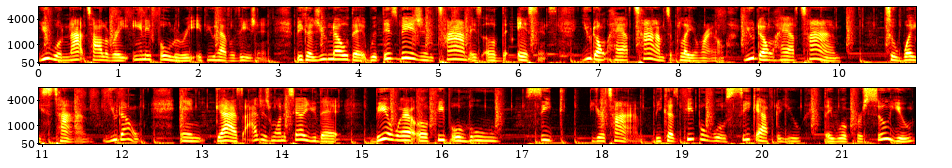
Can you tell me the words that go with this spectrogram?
You will not tolerate any foolery if you have a vision because you know that with this vision, time is of the essence. You don't have time to play around, you don't have time to waste time. You don't. And guys, I just want to tell you that be aware of people who seek your time because people will seek after you, they will pursue you.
